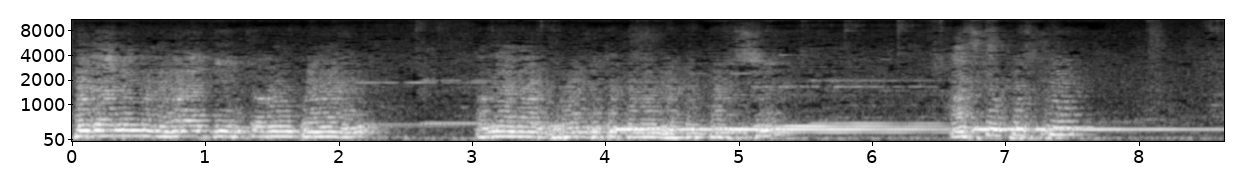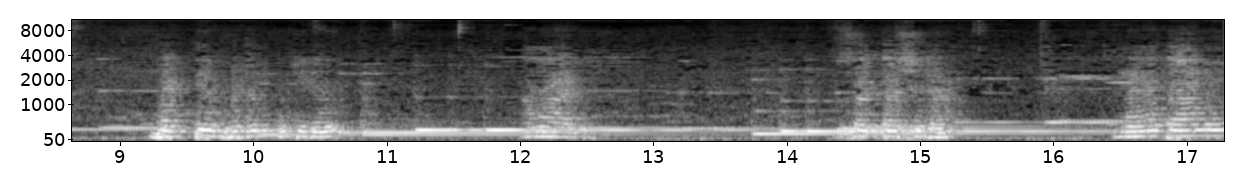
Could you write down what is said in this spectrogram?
প্রজানন্দ মহারাজজির চরণ প্রণামে আমি আমার ভ্রমণটিকে পুনর্গঠন করছি। আজকে উপস্থিত ভক্তের ভোজন কুটিরে আমার শ্রদ্ধাশীলা মমতাময়ী,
